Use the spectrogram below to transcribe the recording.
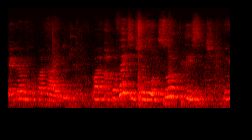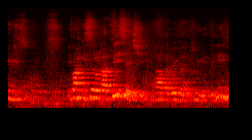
яке ви попадаєте. Ва- Професій всього 40 тисяч. Уявіть. І вам із 40 тисяч треба вибрати ту єдину,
